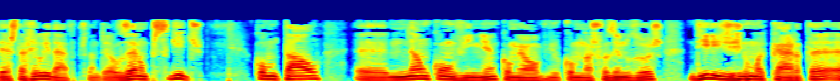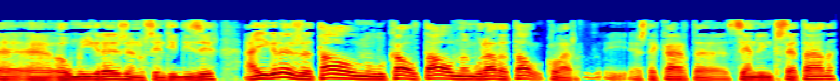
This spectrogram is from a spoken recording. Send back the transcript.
desta realidade. Portanto, eles eram perseguidos. Como tal, não convinha, como é óbvio, como nós fazemos hoje, dirigir uma carta a, a, uma igreja, no sentido de dizer à igreja tal, no local tal, na morada tal. Claro, esta carta sendo interceptada,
